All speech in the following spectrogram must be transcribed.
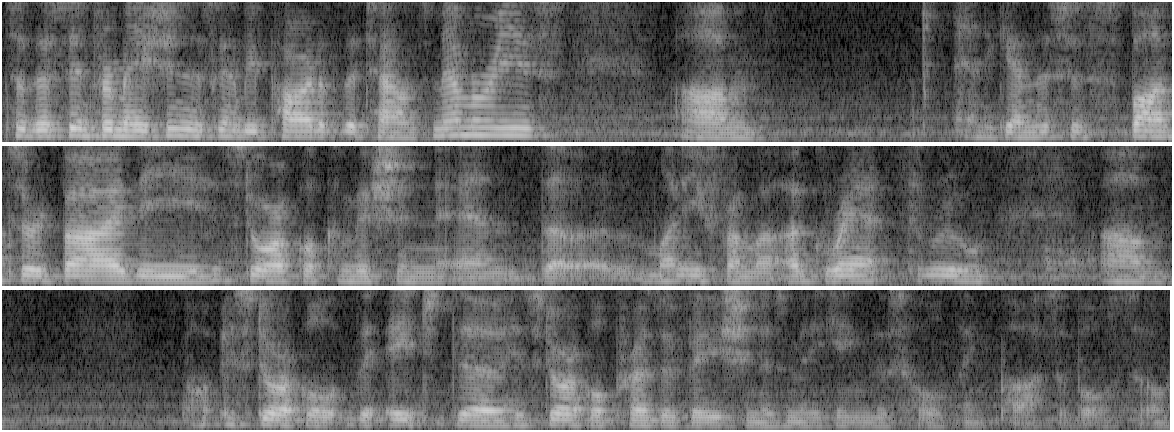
so this information is going to be part of the town's memories. Um, and again, this is sponsored by the Historical Commission and the money from a, a grant through um, historical, the, H, the historical preservation is making this whole thing possible. So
